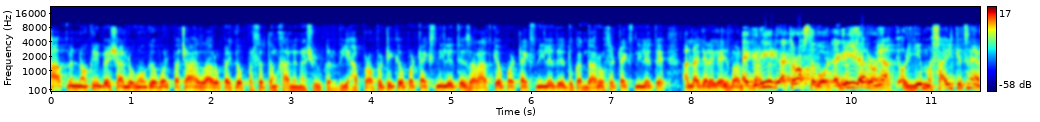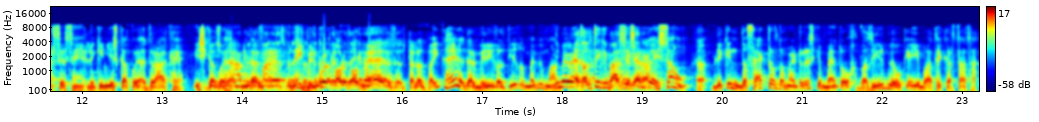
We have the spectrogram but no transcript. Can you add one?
आपने नौकरी पेशा लोगों के ऊपर पचास हज़ार रुपये के ऊपर से तनख्वाह लेना शुरू कर दिया आप प्रॉपर्टी के ऊपर टैक्स नहीं लेते ज़रात के ऊपर टैक्स नहीं लेते दुकानदारों से टैक्स नहीं लेते। अल्लाह करेगा इस बार अक्रॉस द बोर्ड एग्रीड और ये मसाइल कितने अरसे से हैं? लेकिन इसका कोई अदराक है इसका कोई हल निकाल नहीं बिल्कुल और मैं तलत भाई है अगर मेरी गलती है तो मैं भी मानता मैं गलती की बात नहीं कर रहा हिस्सा हूँ। हाँ। लेकिन the fact of the matter is कि मैं तो वज़ीर भी होकर ये बातें करता था।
